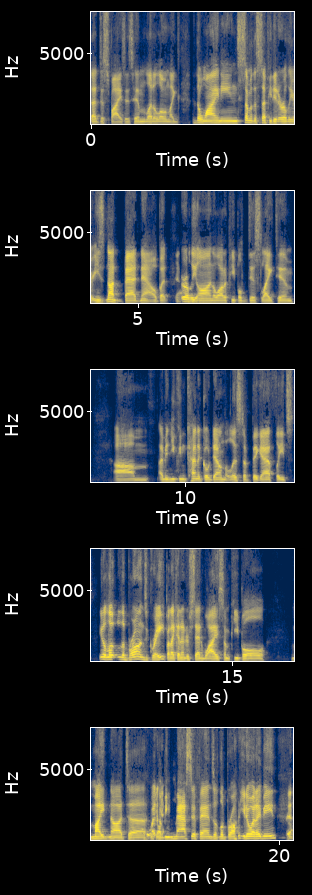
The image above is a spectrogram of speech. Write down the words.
that despises him let alone like the whining some of the stuff he did earlier he's not bad now but Yeah. early on a lot of people disliked him um i mean you can kind of go down the list of big athletes you know Le- lebron's great but i can understand why some people might not uh might not be massive fans of LeBron. You know what I mean? Yeah.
